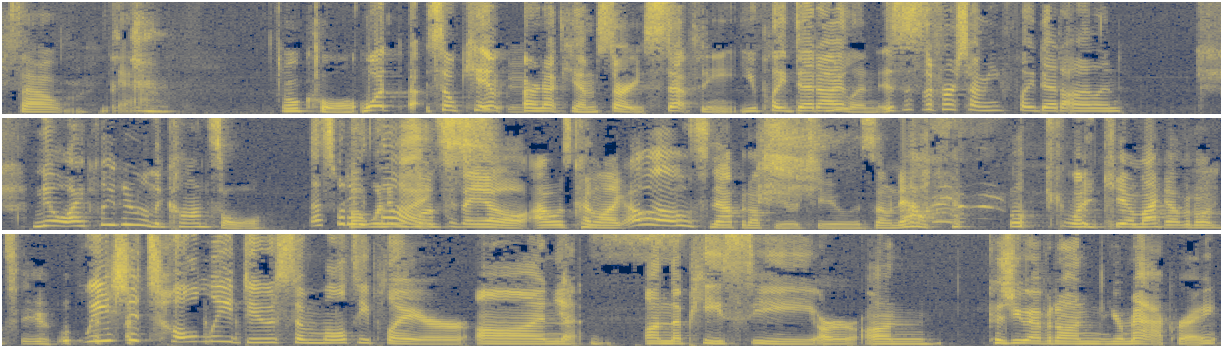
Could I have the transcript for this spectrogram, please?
so yeah. Oh, cool. What? So Kim or not Kim? Sorry, Stephanie. You played Dead Island. Is this the first time you've played Dead Island? no i played it on the console That's what but I when it was on sale i was kind of like oh i'll snap it up here too so now like, like kim i have it on two we should totally do some multiplayer on Yes. on the PC or on because you have it on your Mac, right?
